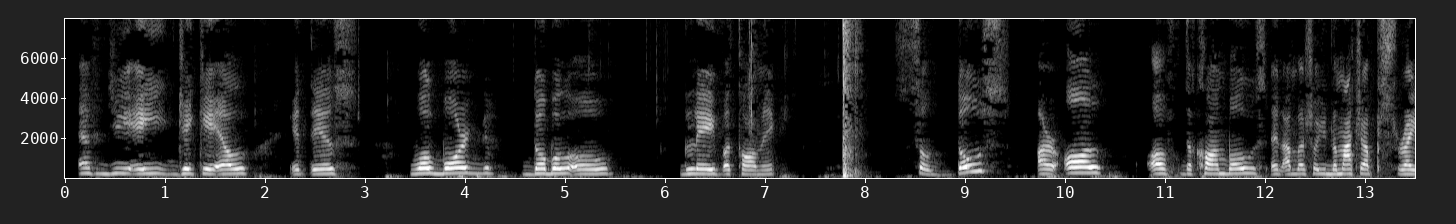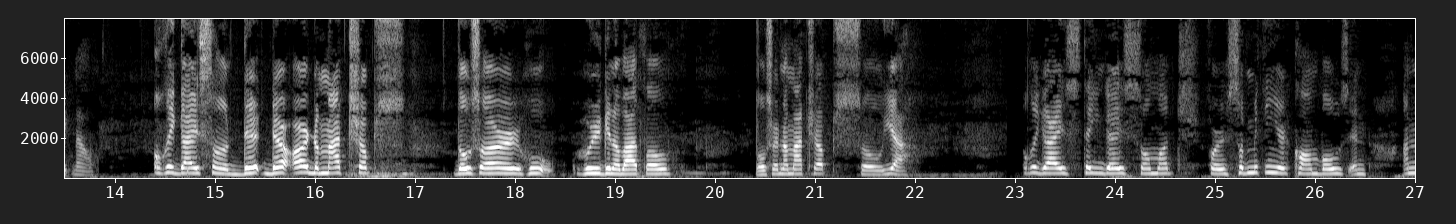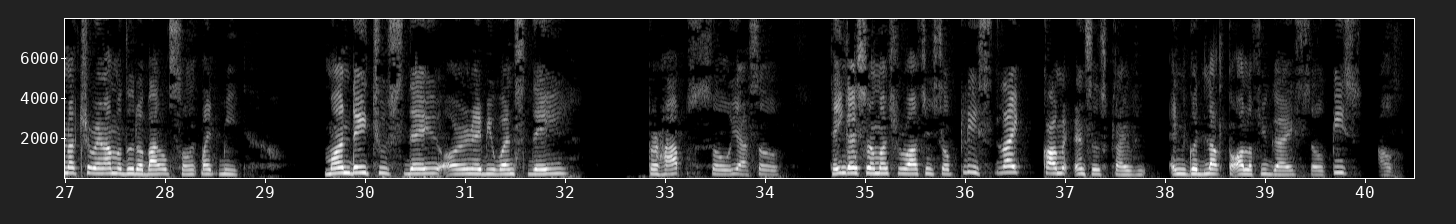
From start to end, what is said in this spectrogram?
FGA JKL. It is Wolborg Double O Glaive Atomic. So those are all of the combos and I'm gonna show you the matchups right now. Okay guys, so there there are the matchups. Those are who who you're gonna battle. Those are the matchups. So yeah. Okay guys, thank you guys so much for submitting your combos and I'm not sure when I'm gonna do the battle so it might be Monday, Tuesday, or maybe Wednesday perhaps. So yeah, so thank you guys so much for watching. So please like, comment, and subscribe. And good luck to all of you guys. So peace out.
